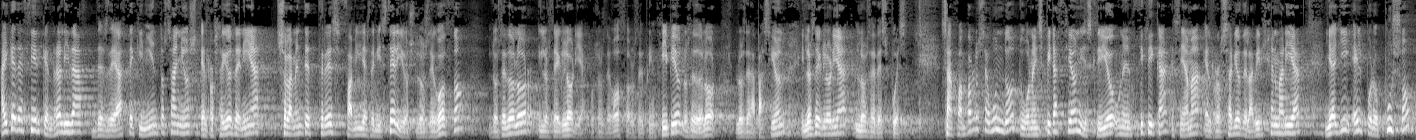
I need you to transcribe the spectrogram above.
Hay que decir que en realidad desde hace 500 años el rosario tenía solamente tres familias de misterios, los de gozo, los de dolor y los de gloria. Pues los de gozo, los del principio, los de dolor, los de la pasión y los de gloria, los de después. San Juan Pablo II tuvo una inspiración y escribió una encíclica que se llama El Rosario de la Virgen María y allí él propuso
